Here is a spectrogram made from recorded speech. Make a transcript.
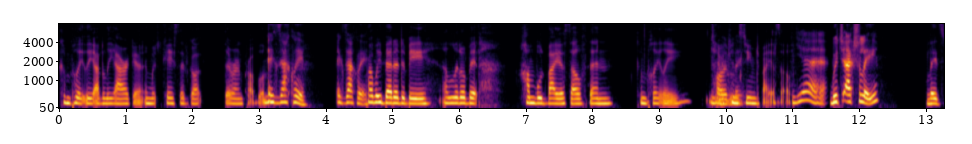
completely utterly arrogant in which case they've got their own problems Exactly. Exactly. probably better to be a little bit humbled by yourself than completely you know, Totally. consumed by yourself Yeah. Which actually leads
